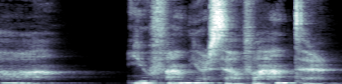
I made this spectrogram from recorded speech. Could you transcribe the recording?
Ah, you found yourself a hunter.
